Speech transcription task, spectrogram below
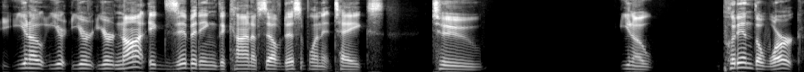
you know you're you're you're not exhibiting the kind of self discipline it takes to you know put in the work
